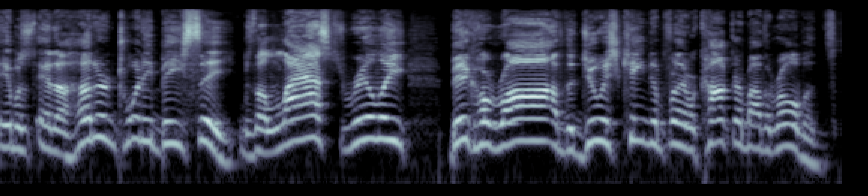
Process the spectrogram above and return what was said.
it was in 120 BC. It was the last really big hurrah of the Jewish kingdom before they were conquered by the Romans.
